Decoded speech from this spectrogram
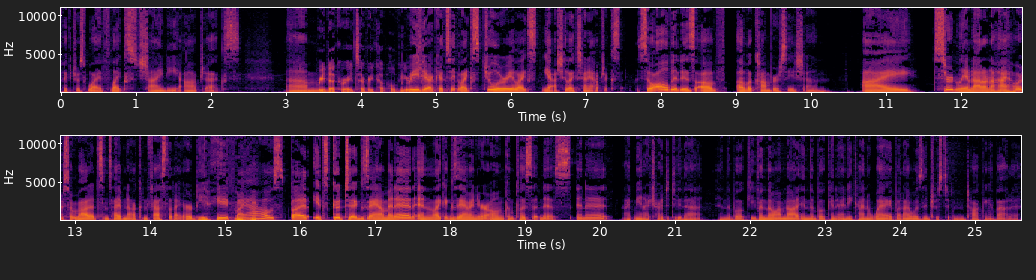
Victor's wife, likes shiny objects. Um, redecorates every couple of years. redecorates it likes jewelry likes yeah she likes shiny objects so all of it is of of a conversation i certainly am not on a high horse about it since i have now confessed that i airbnb'd my house but it's good to examine it and like examine your own complicitness in it i mean i tried to do that in the book even though i'm not in the book in any kind of way but i was interested in talking about it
